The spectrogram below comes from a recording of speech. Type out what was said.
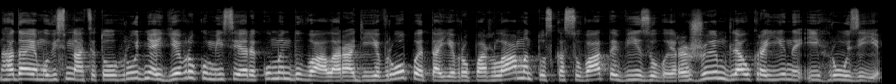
Нагадаємо, 18 грудня Єврокомісія рекомендувала Раді Європи та Європарламенту скасувати візовий режим для України і Грузії.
